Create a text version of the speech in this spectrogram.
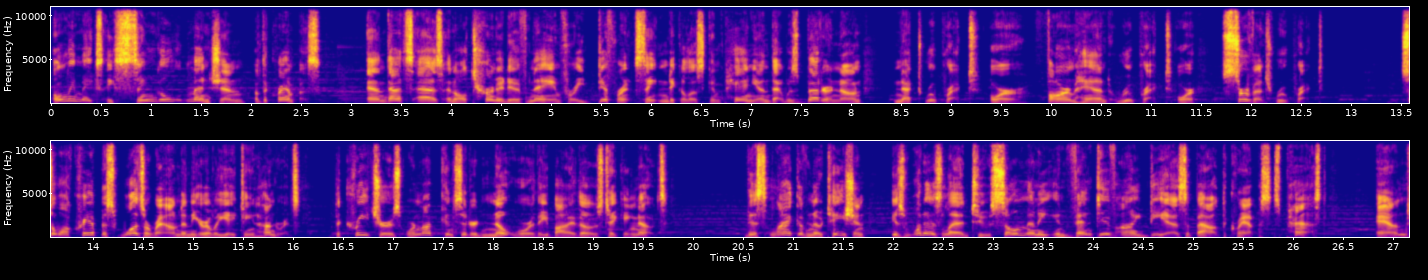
only makes a single mention of the Krampus, and that's as an alternative name for a different St. Nicholas companion that was better known, Knecht Ruprecht, or farmhand Ruprecht or servant Ruprecht. So while Krampus was around in the early 1800s, the creatures were not considered noteworthy by those taking notes. This lack of notation is what has led to so many inventive ideas about the Krampus's past, and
